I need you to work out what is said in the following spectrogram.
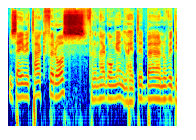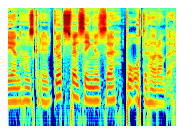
Nu säger vi tack för oss för den här gången. Jag heter Berno Widén och önskar er Guds välsignelse på återhörande.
